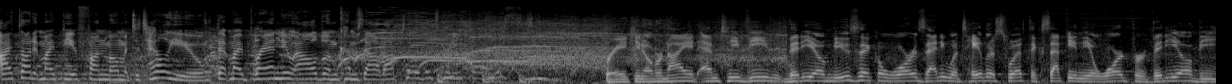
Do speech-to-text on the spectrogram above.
I thought it might be a fun moment to tell you that my brand new album comes out October 21st. Breaking overnight, MTV Video Music Awards ending with Taylor Swift accepting the award for Video of the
